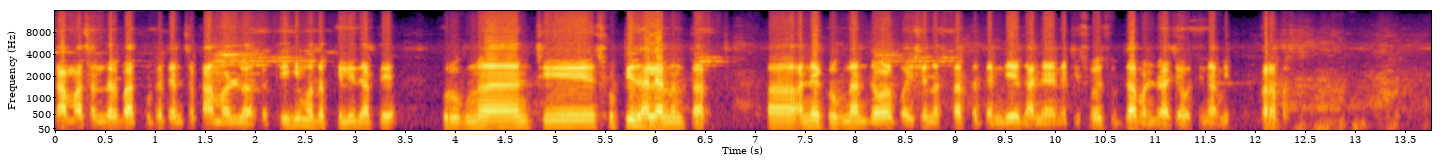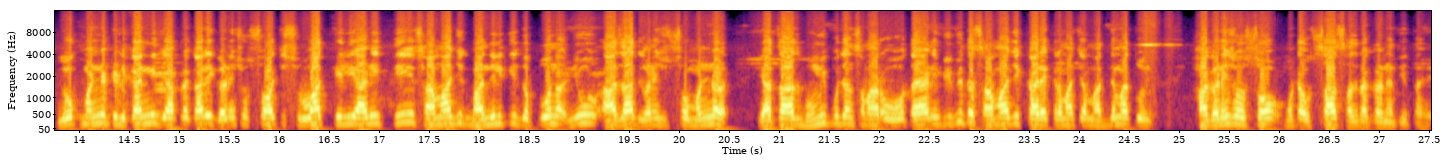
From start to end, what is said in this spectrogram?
कामासंदर्भात कुठे त्यांचं काम अडलं तर तेही मदत केली जाते. रुग्णांची सुट्टी झाल्यानंतर अनेक रुग्णांजवळ पैसे नसतात तर त्यांनी जाण्या येण्याची सोय सुद्धा मंडळाच्या वतीने आम्ही करत असतो. लोकमान्य टिळकांनी ज्या प्रकारे गणेशोत्सवाची सुरुवात केली आणि ती सामाजिक बांधिलकी जपवून न्यू आझाद गणेशोत्सव मंडळ याचा आज भूमिपूजन समारोह होत आहे आणि विविध सामाजिक कार्यक्रमाच्या माध्यमातून हा गणेशोत्सव मोठ्या उत्साहात साजरा करण्यात येत आहे.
